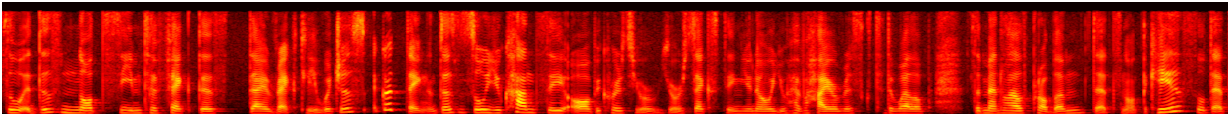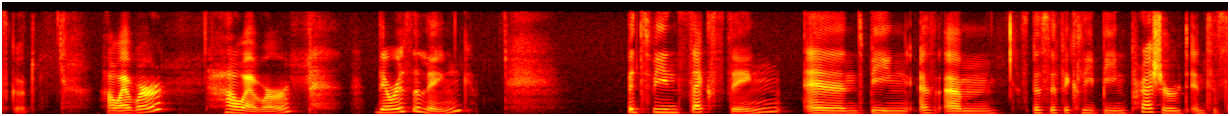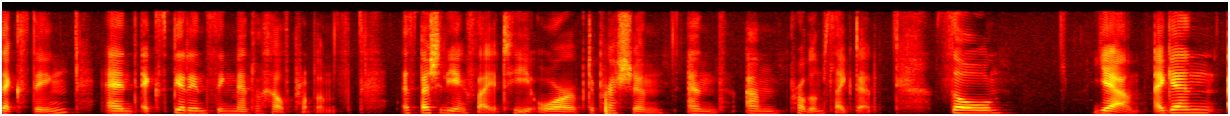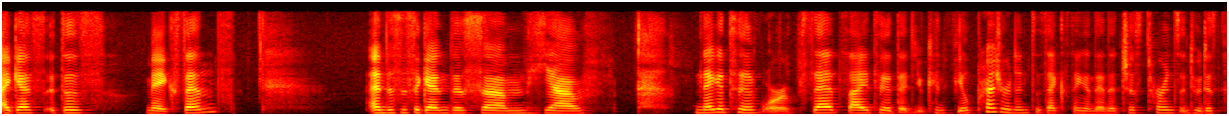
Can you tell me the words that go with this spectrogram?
So it does not seem to affect this directly, which is a good thing. It doesn't so you can't say, oh, because you're you're sexting, you know, you have a higher risk to develop the mental health problem. That's not the case, so that's good. However, however, there is a link between sexting and being um specifically being pressured into sexting and experiencing mental health problems, especially anxiety or depression and um, problems like that. So, yeah, again, I guess it does make sense. And this is again this, um, yeah, negative or sad side to that you can feel pressured into sexting and then it just turns into this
